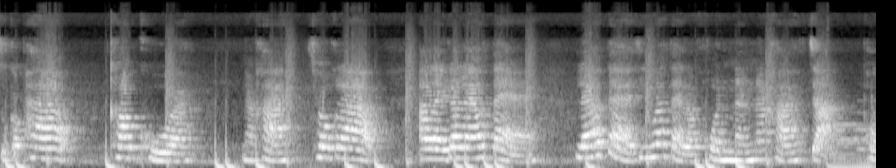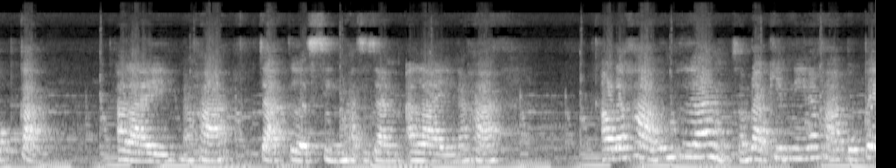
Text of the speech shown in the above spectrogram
สุขภาพ ครอบครัวนะคะ โชคลาภอะไรก็แล้วแต่ แล้วแต่ที่ว่าแต่ละคนนั้นนะคะจะพบกับอะไรนะคะ จะเกิดสิ่งมหัศจรรย์อะไรนะคะ เอาแล้วค่ะเพื่อนๆสำหรับคลิปนี้นะคะปุ๊เป้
